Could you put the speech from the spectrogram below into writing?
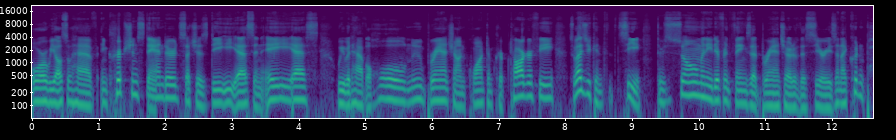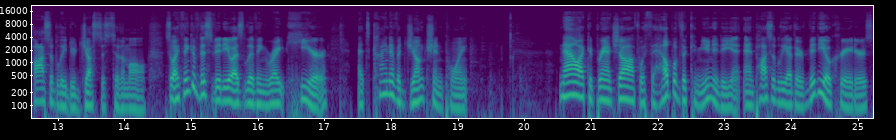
or we also have encryption standards such as DES and AES. We would have a whole new branch on quantum cryptography. So as you can see, there's so many different things that branch out of this series, and I couldn't possibly do justice to them all. So I think of this video as living right here. It's kind of a junction point now I could branch off with the help of the community and possibly other video creators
